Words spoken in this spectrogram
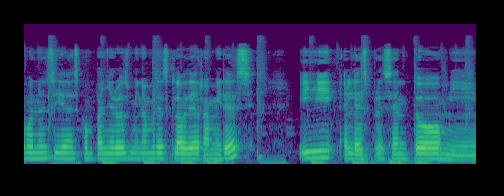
buenos días compañeros. Mi nombre es Claudia Ramírez y les presento mi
